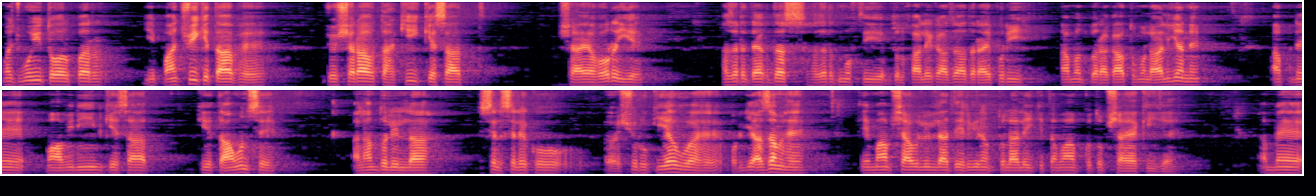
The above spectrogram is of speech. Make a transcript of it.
مجموعی طور پر یہ پانچویں کتاب ہے جو شرح و تحقیق کے ساتھ شائع ہو رہی ہے۔ حضرت اقدس، حضرت مفتی عبد الخالق آزاد رائے پوری احمد برکاتم العالیہ نے اپنے معاونین کے ساتھ کے تعاون سے الحمد للہ سلسلے کو شروع کیا ہوا ہے اور یہ عزم ہے کہ امام شاہ ولی اللہ دہلوی رحمۃ اللہ علیہ کی تمام کتب شائع کی جائے اب میں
